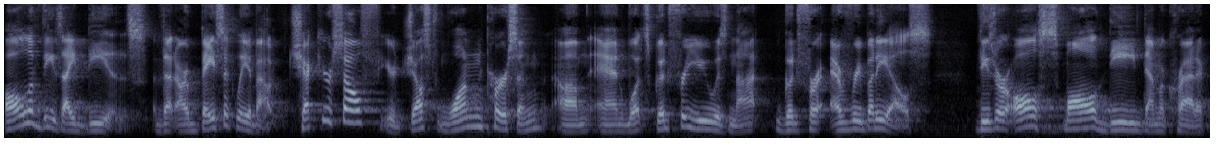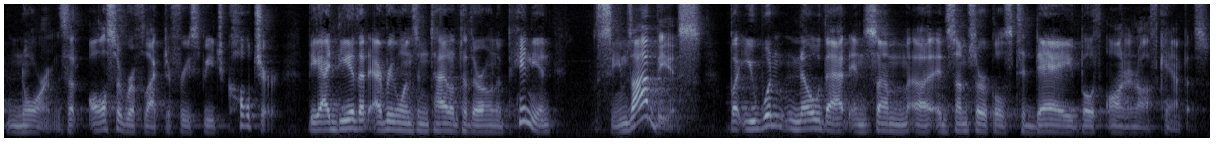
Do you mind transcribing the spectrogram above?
All of these ideas that are basically about check yourself, you're just one person, um, and what's good for you is not good for everybody else. These are all small d democratic norms that also reflect a free speech culture. The idea that everyone's entitled to their own opinion seems obvious, but you wouldn't know that in some, uh, in some circles today, both on and off campus.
